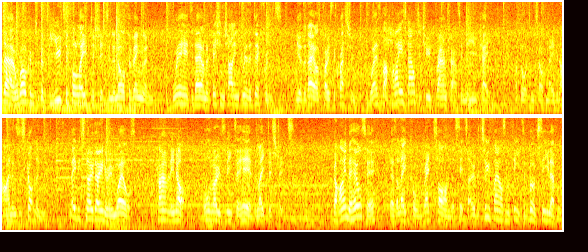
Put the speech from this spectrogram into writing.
Hello there and welcome to the beautiful Lake District in the north of England. We're here today on a fishing challenge with a difference. The other day I was posed the question, where's the highest altitude brown trout in the UK? I thought to myself maybe the Highlands of Scotland, maybe Snowdonia in Wales. Apparently not, all roads lead to here, the Lake District. Behind the hills here, there's a lake called Red Tarn that sits at over 2,000 feet above sea level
